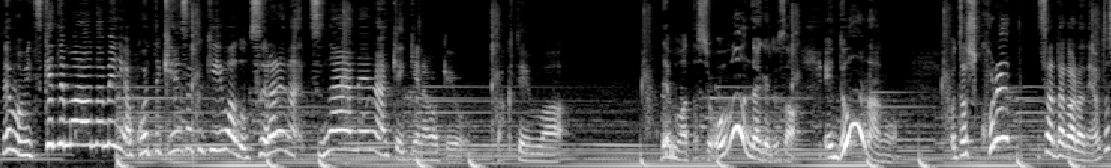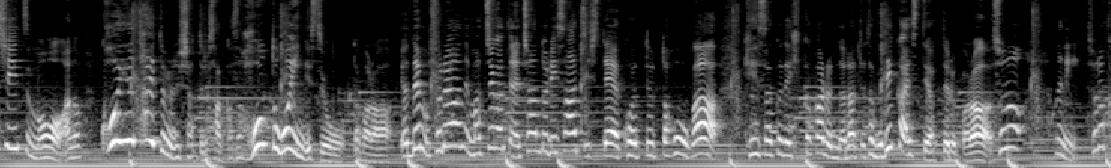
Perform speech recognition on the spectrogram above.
でも見つけてもらうためにはこうやって検索キーワードをつられない、つなれなきゃいけないわけよ。楽天は。でも私思うんだけどさ、え、どうなの？私これさ、だからね、私いつも、あの、こういうタイトルにしちゃってる作家さんほんと多いんですよ。だから、いやでもそれはね、間違ってね、ちゃんとリサーチして、こうやって売った方が、検索で引っかかるんだなって多分理解してやってるから、その、何？その考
